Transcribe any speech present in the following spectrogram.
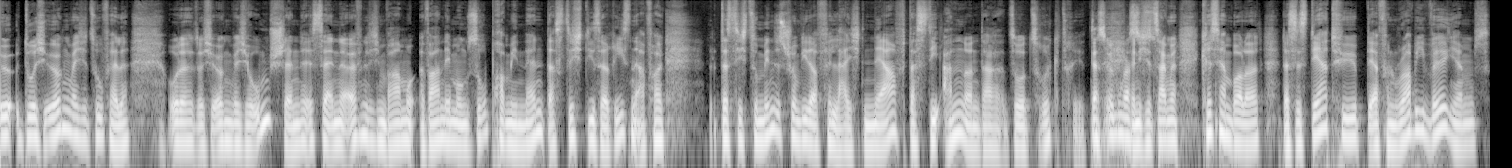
ö- durch irgendwelche Zufälle oder durch irgendwelche Umstände ist er in der öffentlichen Wahrnehmung so prominent, dass dich dieser Riesenerfolg, dass dich zumindest schon wieder vielleicht nervt, dass die anderen da so zurücktreten. Dass irgendwas- Wenn ich jetzt sagen würde, Christian Bollert, das ist der Typ, der von Robbie Williams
